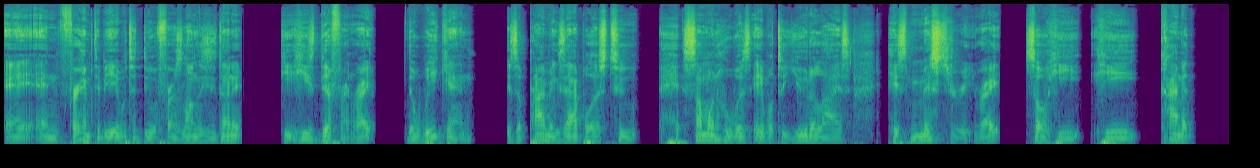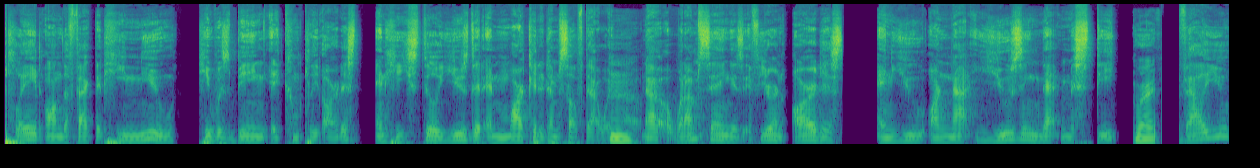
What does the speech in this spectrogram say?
and, and for him to be able to do it for as long as he's done it, he, he's different, right? The Weeknd is a prime example as to someone who was able to utilize his mystery, right? So he he kind of played on the fact that he knew he was being a complete artist and he still used it and marketed himself that way. Mm. Now, what I'm saying is if you're an artist and you are not using that mystique Right. value,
